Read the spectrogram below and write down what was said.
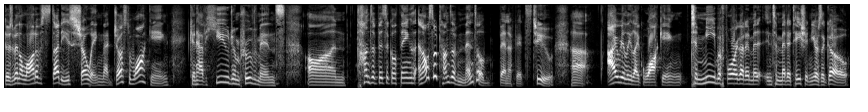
There's been a lot of studies showing that just walking can have huge improvements on tons of physical things and also tons of mental benefits, too. Uh, I really like walking. To me, before I got into meditation years ago,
